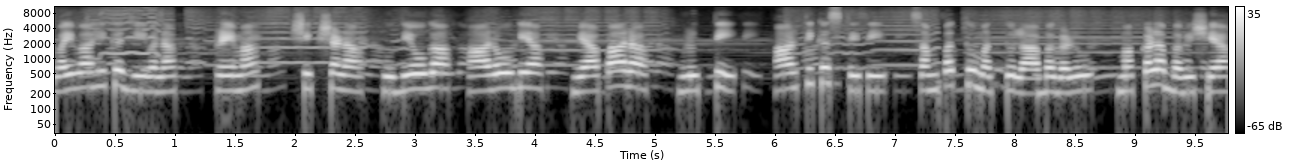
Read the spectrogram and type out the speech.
ವೈವಾಹಿಕ ಜೀವನ, ಪ್ರೇಮ, ಶಿಕ್ಷಣ, ಉದ್ಯೋಗ, ಆರೋಗ್ಯ, ವ್ಯಾಪಾರ, ವೃತ್ತಿ, ಆರ್ಥಿಕ ಸ್ಥಿತಿ, ಸಂಪತ್ತು ಮತ್ತು ಲಾಭಗಳು, ಮಕ್ಕಳ ಭವಿಷ್ಯ,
